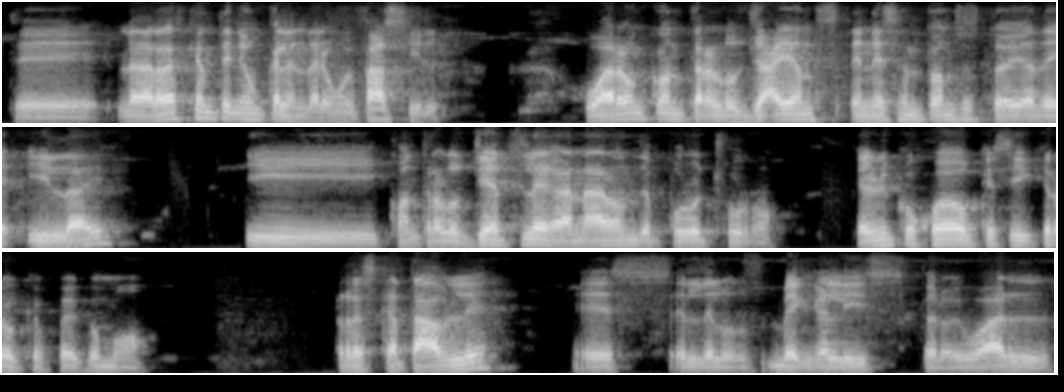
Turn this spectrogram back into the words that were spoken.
este, la verdad es que han tenido un calendario muy fácil. Jugaron contra los Giants en ese entonces todavía de Eli y contra los Jets le ganaron de puro churro. El único juego que sí creo que fue como rescatable es el de los Bengalis, pero igual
